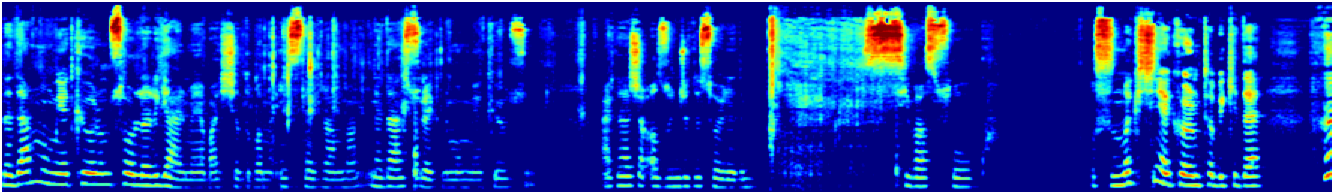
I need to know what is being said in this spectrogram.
Neden mum yakıyorum soruları gelmeye başladı bana Instagram'dan. Neden sürekli mum yakıyorsun? Arkadaşlar az önce de söyledim. Sivas soğuk. Isınmak için yakıyorum tabii ki de.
